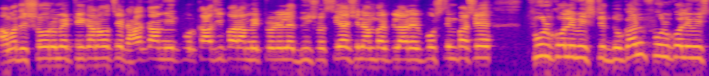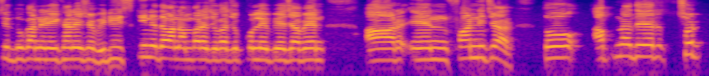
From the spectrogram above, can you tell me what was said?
আমাদের শোরুমের ঠিকানা হচ্ছে ঢাকা, মিরপুর, কাজীপাড়া, মেট্রো রেলের দুইশো ছিয়াশি নাম্বার পিলারের পশ্চিম পাশে। ফুলকলি মিষ্টির দোকান, ফুলকলি মিষ্টির দোকানের এখানে এসে ভিডিও স্ক্রিনে দেওয়া নাম্বারে যোগাযোগ করলে পেয়ে যাবেন আর এন ফার্নিচার। তো আপনাদের ছোট্ট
